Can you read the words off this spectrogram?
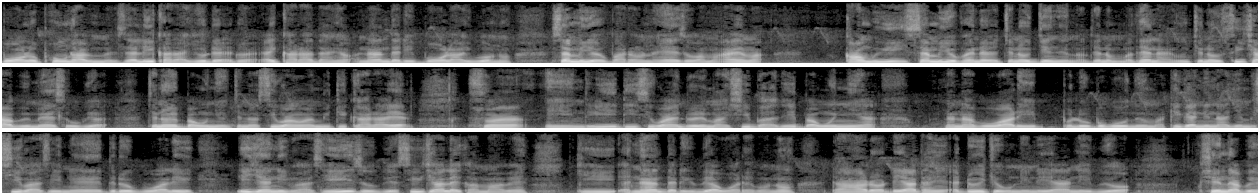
ပေါ်လို့ဖုံးထားပြီးမယ်ဆက်လေးဂါရာရွတ်တဲ့အတွက်အဲ့ဂါရာတန်ကြောင့်အနန္တတရီပေါ်လာပြီပေါ့နော်ဆက်မရွတ်ပါတော့နဲ့ဆိုတော့မှအဲ့မှာကောင်းပြီဆက်မရွတ်ဖဲနဲ့ကျွန်တော်ကျင့်ကျင်တော့ကျွန်တော်မထက်နိုင်ဘူးကျွန်တော်စီးချပေးမယ်ဆိုပြီးတော့ကျွန်တော်ရဲ့ပတ်ဝန်းကျင်ကျွန်တော်စီဝိုင်းဝိုင်းပြီးဒီဂါရာရဲ့စွမ်းအင်းဒီဒီစီဝိုင်းအတွင်းမှာရှိပါသေးပတ်ဝန်းကျင်က နာနာဘဝတွေဘလို့ပုံကိုယ်တွေမှာထိခိုက်နေနိုင်ခြင်းမရှိပါစေနဲ့သူတို့ဘဝလေးအေဂျင့်နေပါစေဆိုပြီးစီးချလိုက်ခါမှပဲဒီအနန္တတရီပြောက်သွားတယ်ပေါ့နော်ဒါကတော့တရားထိုင်အတွေ့အကြုံနေနေရနေပြီးတော့ရှင်းသပေး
